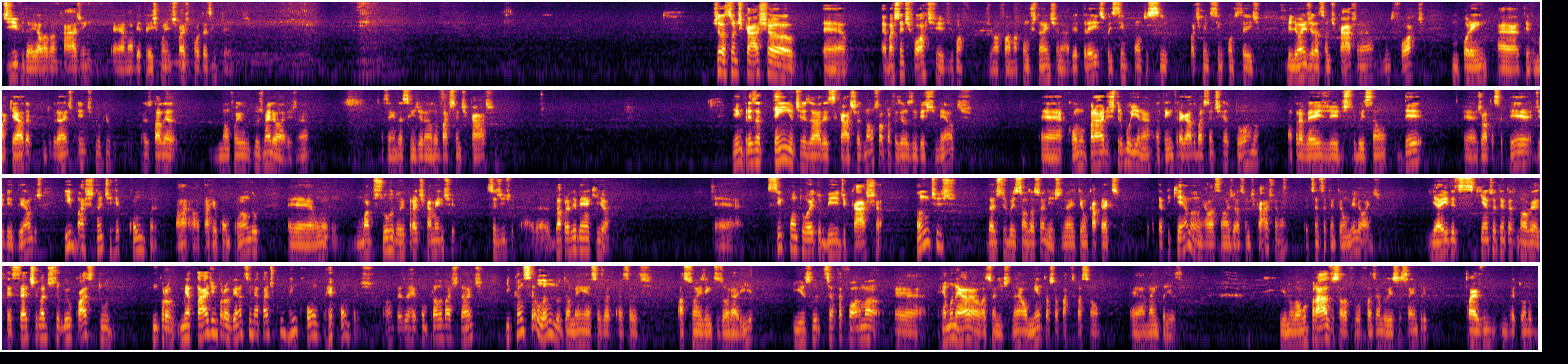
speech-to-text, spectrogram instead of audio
dívida e alavancagem é, na B3 como a gente faz com outras empresas. Geração de caixa é, é bastante forte de uma de uma forma constante na B3, foi 5,5, praticamente 5,6 bilhões de geração de caixa, né, muito forte, porém é, teve uma queda muito grande, porque a gente viu que o resultado é, não foi um dos melhores, né, mas ainda assim gerando bastante caixa. E a empresa tem utilizado esse caixa não só para fazer os investimentos, é, como para distribuir, né? Ela tem entregado bastante retorno através de distribuição de é, JCP, dividendos e bastante recompra. Tá? Ela está recomprando é, um, um, absurdo e praticamente, se a gente, dá para ver bem aqui, ó, é, 5,8 bi de caixa antes da distribuição aos acionistas. Né? E tem um capex até pequeno em relação à geração de caixa, né? 871 milhões. E aí desses 587 ela distribuiu quase tudo. Metade em proventos e metade com recompras. Então a empresa recomprando bastante e cancelando também essas, essas ações em tesouraria. E isso, de certa forma, é, remunera o acionista, né? aumenta a sua participação é, na empresa. E no longo prazo, se ela for fazendo isso, sempre traz um, um retorno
